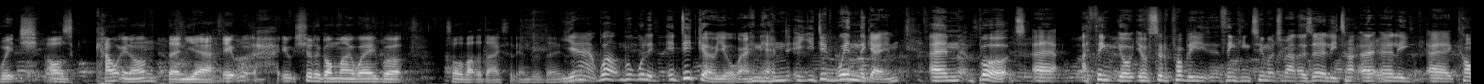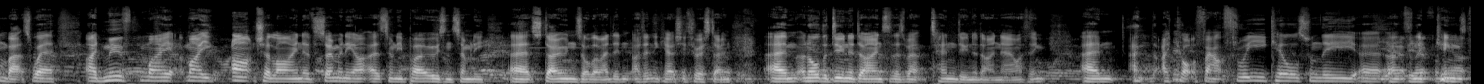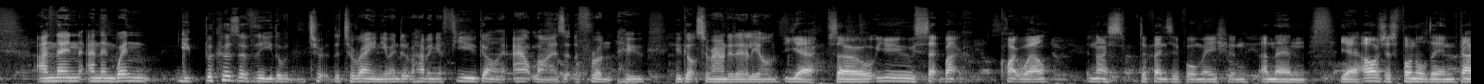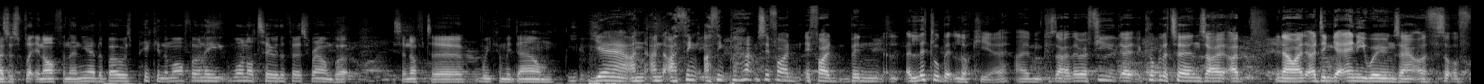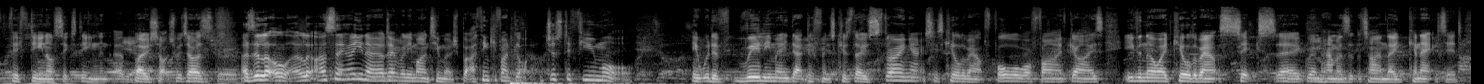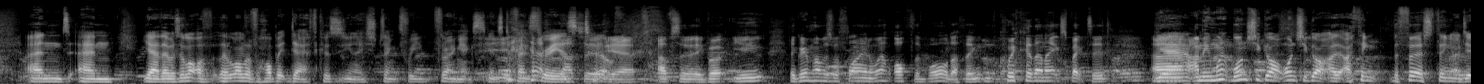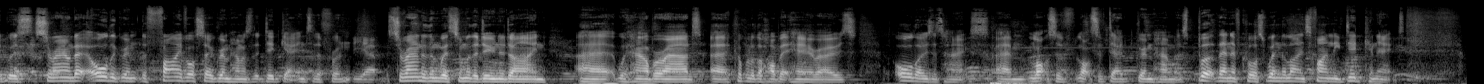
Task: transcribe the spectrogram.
which I was counting on, then yeah, it it should have gone my way. But it's all about the dice at the end of the day. isn't Yeah, well, well, it, it did go your way in the end. You did win the game, um, but uh, I think you're, you're sort of probably thinking too much about those early ti uh, early uh, combats where I'd moved my my archer line of so many uh, so many bows and so many uh, stones. Although I didn't I didn't think I actually threw a stone, um, and all the Dunedain. So there's about ten Dunedain now, I think. Um, and I got about three kills from the uh, uh, from yeah, the from kings, the- and then and then when you, because of the, the ter- the terrain, you ended up having a few guy outliers at the front who who got surrounded early on. Yeah, so you set back quite well. A nice defensive formation, and then yeah, I was just funneled in. Guys were splitting off, and then yeah, the bow was picking them off. Only one or two in the first round, but it's enough to weaken me down. Yeah, and, and I think I think perhaps if I'd if I'd been a little bit luckier, because there were a few a couple of turns I, I you know I, I didn't get any wounds out of sort of fifteen or sixteen uh, bow shots, which I was I was a little, a little I was saying you know I don't really mind too much, but I think if I'd got just a few more, it would have really made that difference because those throwing axes killed about four or five guys, even though I'd killed about six uh, Grimhammers at the time they connected, and um, yeah, there was a lot of a lot of Hobbit death because you know strength three throwing axes against defense three is tough. yeah, absolutely. But you, the Grimhammers were flying well off the board. I think quicker than I expected. Yeah, Uh, I mean, on- once you got, once you got, I, I think the first thing I did was surround all the grim, the five or so Grimhammers that did get into the front. Yeah. Surrounded them with some of the Dunedain, uh, with Halbarad, uh, couple of the Hobbit heroes. All those attacks, um, lots of lots of dead Grimhammers. But then, of course, when the lines finally did connect,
